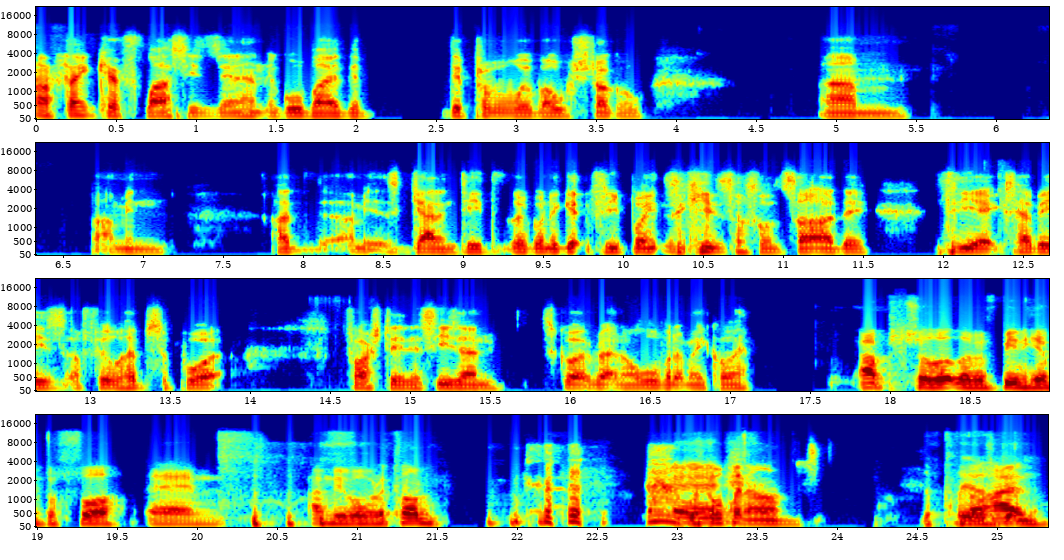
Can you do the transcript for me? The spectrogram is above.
I think if last season's anything to go by, they they probably will struggle. Um, but I mean, I, I mean, it's guaranteed they're going to get three points against us on Saturday. Three ex Hibbies, a full Hib support, first day of the season. It's got it written all over it, Michael. eh? Absolutely, we've been here before, um, and we will return. With open arms. The players I- getting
